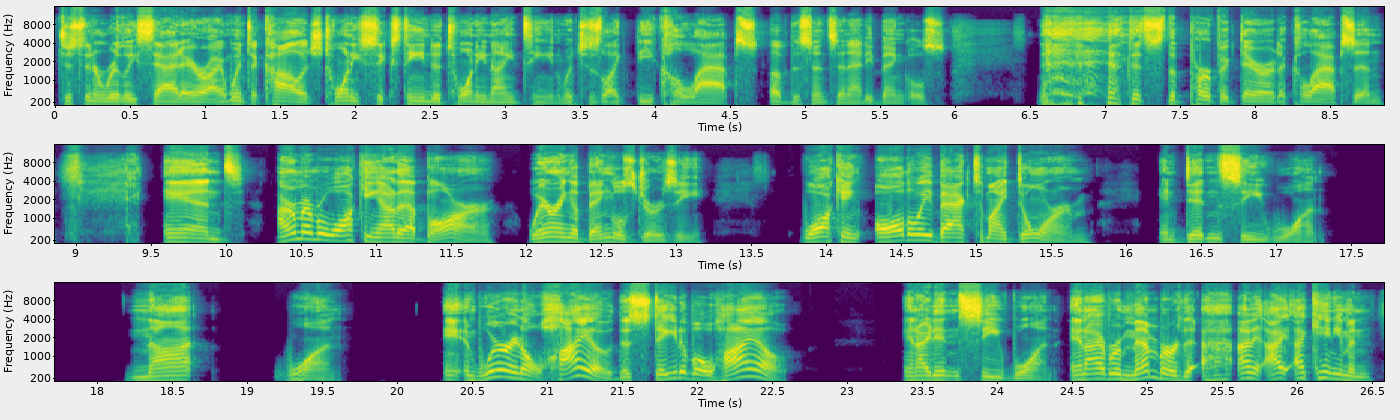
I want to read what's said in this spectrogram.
Just in a really sad era. I went to college 2016 to 2019, which is like the collapse of the Cincinnati Bengals. That's the perfect era to collapse in. And I remember walking out of that bar wearing a Bengals jersey walking all the way back to my dorm and didn't see one. Not one. And we're in Ohio, the state of Ohio. And I didn't see one. And I remember that I, I, I can't even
